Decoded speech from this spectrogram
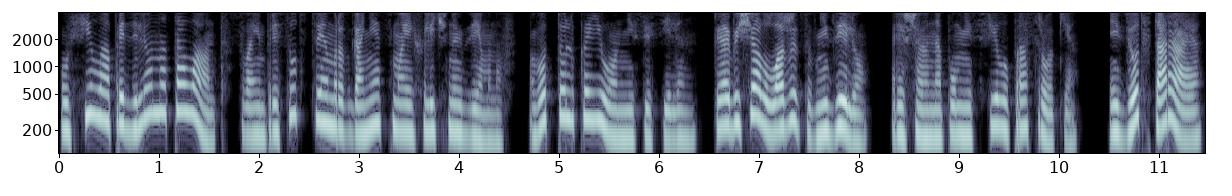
У Фила определенно талант своим присутствием разгонять моих личных демонов. Вот только и он не всесилен. «Ты обещал уложиться в неделю!» Решаю напомнить Филу про сроки. «Идет вторая.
